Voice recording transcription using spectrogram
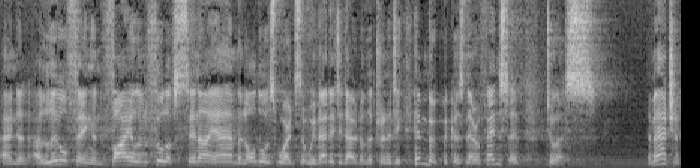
and a, a, little thing and vile and full of sin I am, and all those words that we've edited out of the Trinity hymn book because they're offensive to us. Imagine.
